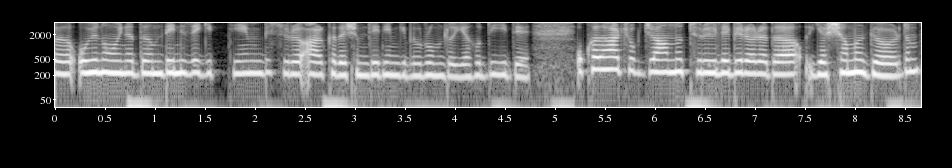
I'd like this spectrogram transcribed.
e, oyun oynadığım, denize gittiğim bir sürü arkadaşım dediğim gibi Rum'du, Yahudiydi. O kadar çok canlı türüyle bir arada yaşamı gördüm.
